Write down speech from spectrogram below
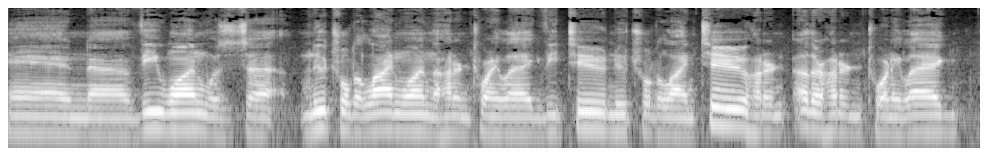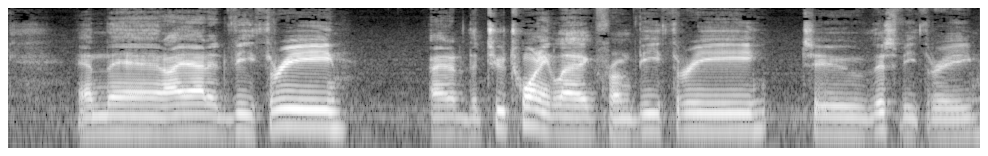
And uh, V1 was uh, neutral to line 1, the 120 leg. V2 neutral to line 2, 100, other 120 leg. And then I added V3. I added the 220 leg from V3 to this V3.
